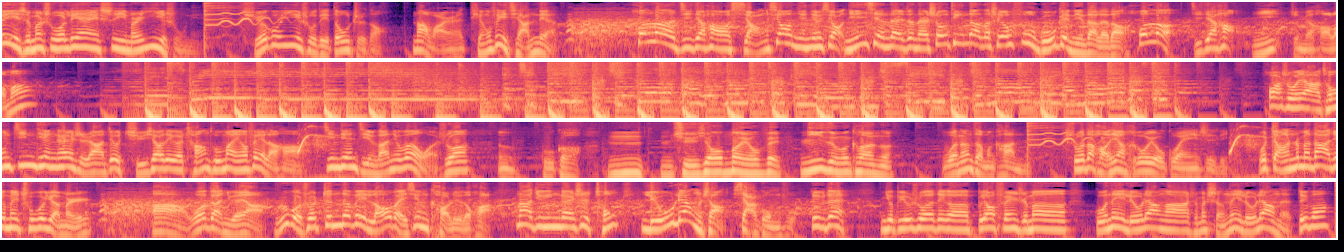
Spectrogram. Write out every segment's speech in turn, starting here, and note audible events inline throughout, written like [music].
为什么说恋爱是一门艺术呢？学过艺术的都知道，那玩意儿挺费钱的。欢乐集结号，想笑您就笑。您现在正在收听到的是由复古给您带来的欢乐集结号，你准备好了吗？话说呀，从今天开始啊，就取消这个长途漫游费了哈。今天锦凡就问我说：“嗯，谷哥，嗯，取消漫游费你怎么看呢？”我能怎么看呢？说的好像和我有关系似的。我长这么大就没出过远门啊。我感觉呀，如果说真的为老百姓考虑的话，那就应该是从流量上下功夫，对不对？你就比如说这个，不要分什么国内流量啊，什么省内流量的，对不？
